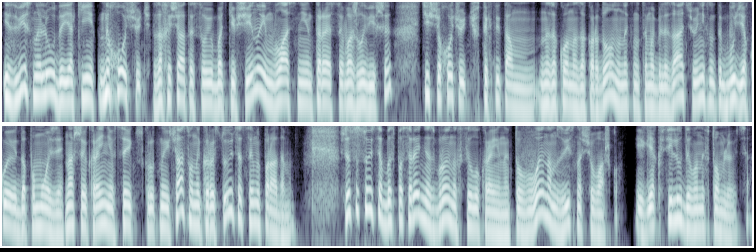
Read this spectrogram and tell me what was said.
І звісно, люди, які не хочуть захищати свою батьківщину, їм власні інтереси важливіші. Ті, що хочуть втекти там незаконно за кордон, уникнути мобілізацію, уникнути будь-якої допомозі нашої країні в цей скрутний час, вони користуються цими порадами. Що стосується безпосередньо Збройних сил України, то воїнам, звісно, що важко. І як всі люди, вони втомлюються.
